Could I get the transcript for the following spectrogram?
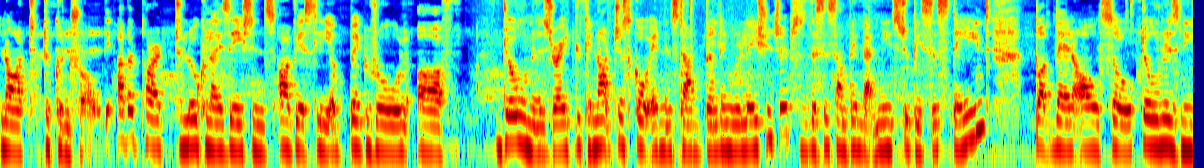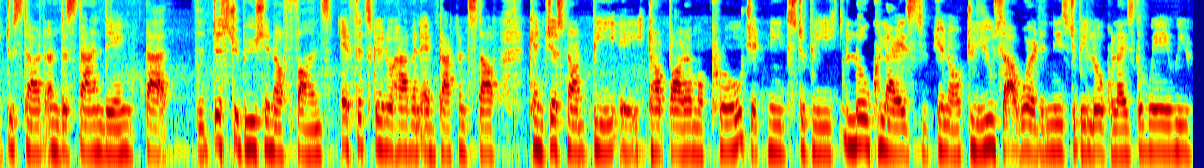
not to control. The other part to localization is obviously a big role of donors, right? You cannot just go in and start building relationships. This is something that needs to be sustained. But then also, donors need to start understanding that the distribution of funds, if it's going to have an impact and stuff, can just not be a top bottom approach. It needs to be localized, you know, to use that word, it needs to be localized the way we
